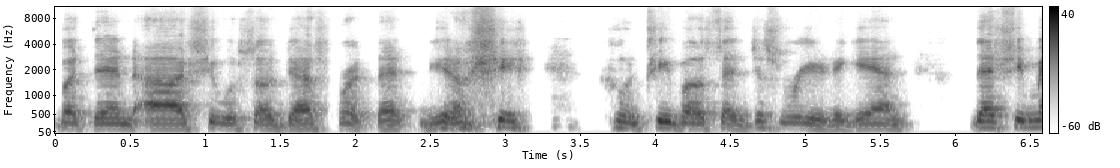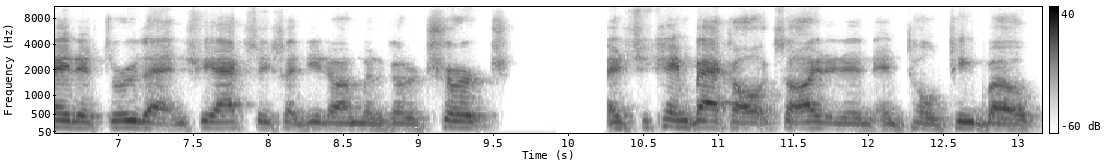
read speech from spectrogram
But then uh, she was so desperate that you know she, when Tiebout said, "Just read it again," that she made it through that, and she actually said, "You know, I'm going to go to church," and she came back all excited and, and told Tiebout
